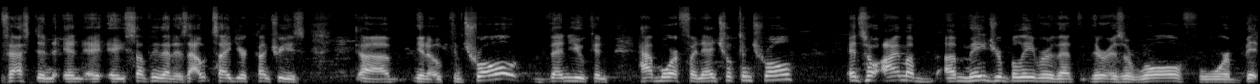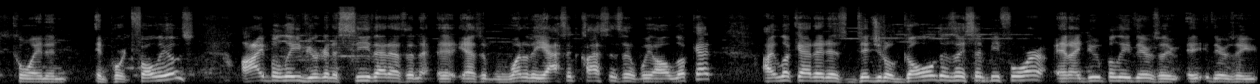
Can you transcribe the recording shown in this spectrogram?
Invest in, in a, a something that is outside your country's uh, you know control, then you can have more financial control and so I'm a, a major believer that there is a role for Bitcoin in, in portfolios. I believe you're going to see that as an as one of the asset classes that we all look at. I look at it as digital gold, as I said before, and I do believe there's a, there's a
